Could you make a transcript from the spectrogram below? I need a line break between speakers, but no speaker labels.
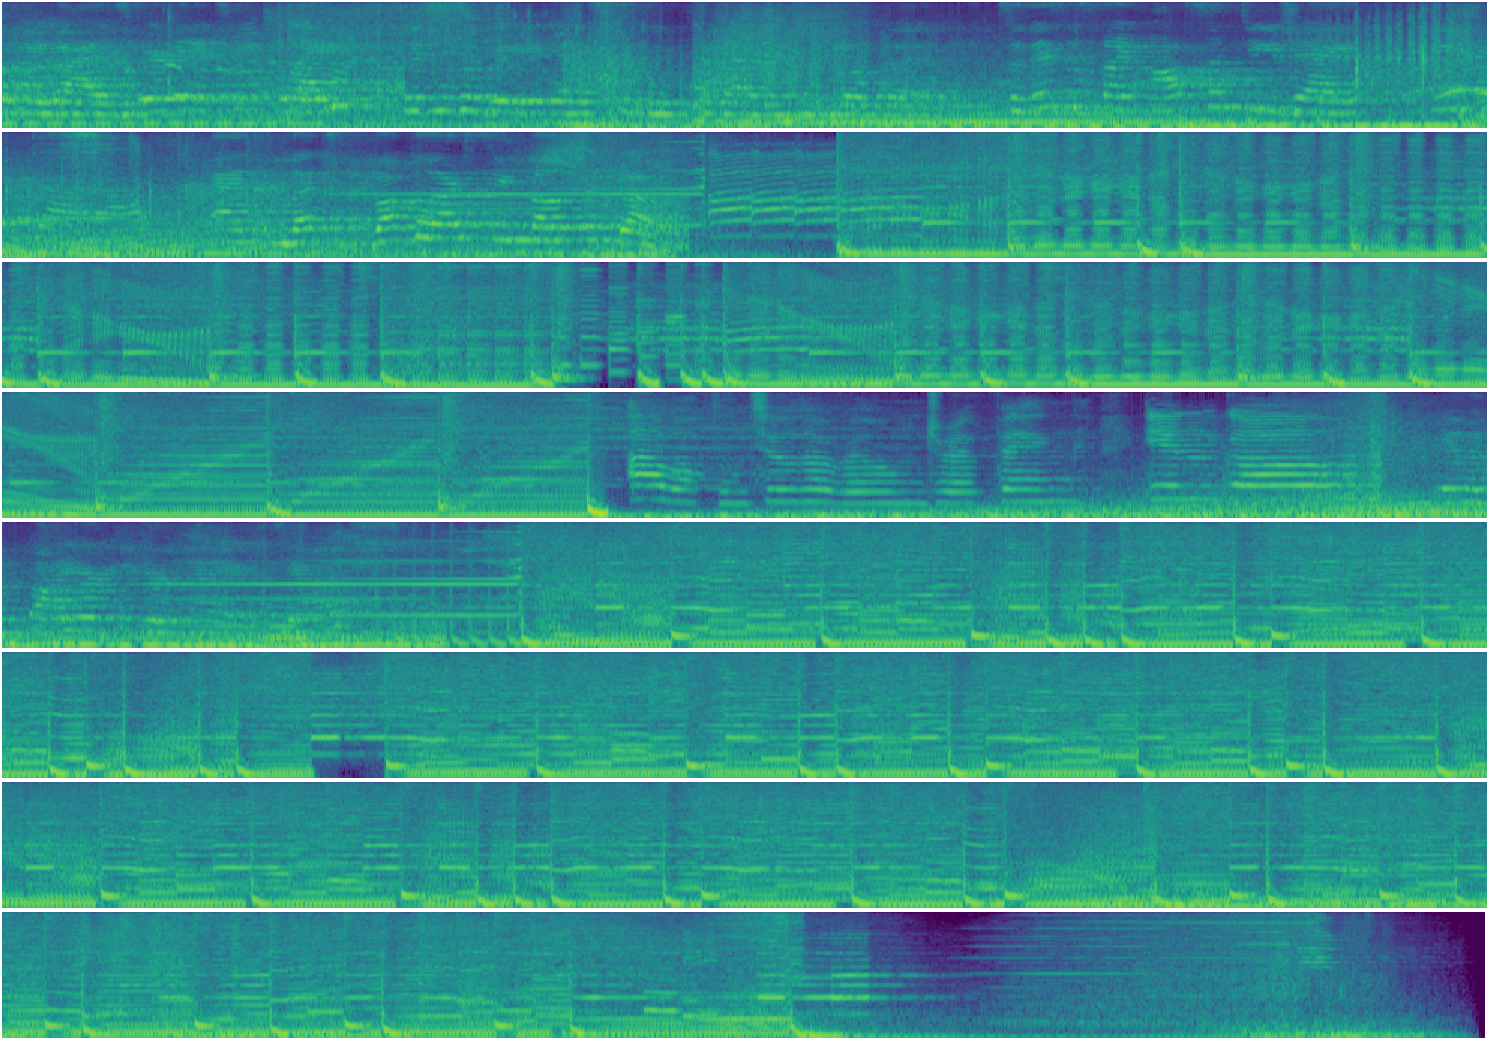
from you guys. We're going to take life, This is a way for us to move together to feel good. So this is my awesome DJ, Dana, and let's buckle our seatbelts and go. into the room dripping in gold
